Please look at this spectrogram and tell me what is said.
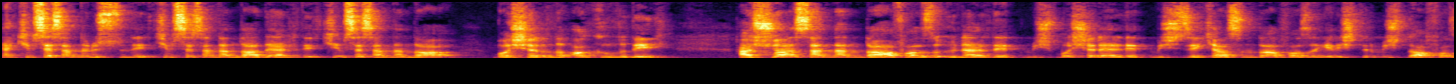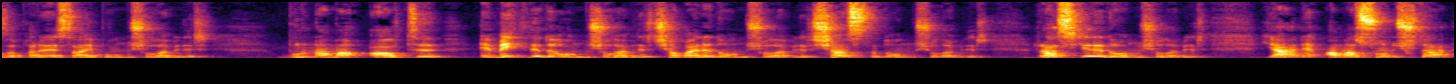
ya kimse senden üstün değil. Kimse senden daha değerli değil. Kimse senden daha başarılı, akıllı değil. Ha şu an senden daha fazla ün elde etmiş, başarı elde etmiş, zekasını daha fazla geliştirmiş, daha fazla paraya sahip olmuş olabilir. Bunun ama altı emekle de olmuş olabilir, çabayla da olmuş olabilir, şansla da olmuş olabilir, rastgele de olmuş olabilir. Yani ama sonuçta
